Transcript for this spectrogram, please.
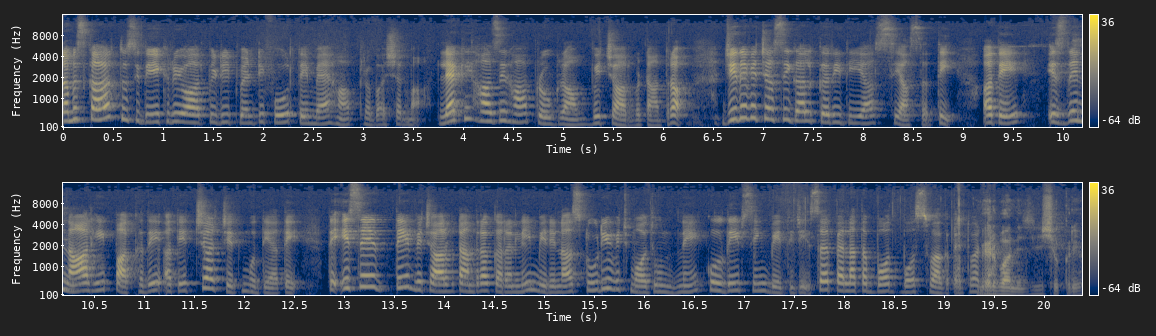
ਨਮਸਕਾਰ ਤੁਸੀਂ ਦੇਖ ਰਹੇ ਹੋ ਆਰਪੀਡੀ 24 ਤੇ ਮੈਂ ਹਾਂ ਪ੍ਰਭਾ ਸ਼ਰਮਾ। ਲੈ ਕੇ ਹਾਜ਼ਰ ਹਾਂ ਪ੍ਰੋਗਰਾਮ ਵਿਚਾਰ ਵਟਾਂਦਰਾ ਜਿਹਦੇ ਵਿੱਚ ਅਸੀਂ ਗੱਲ ਕਰੀਦੀ ਆ ਸਿਆਸਤ ਦੀ ਅਤੇ ਇਸ ਦੇ ਨਾਲ ਹੀ ਪੱਖ ਦੇ ਅਤੇ ਚਰਚਿਤ ਮੁੱਦਿਆਂ ਤੇ। ਤੇ ਇਸੇ ਤੇ ਵਿਚਾਰ ਵਟਾਂਦਰਾ ਕਰਨ ਲਈ ਮੇਰੇ ਨਾਲ ਸਟੂਡੀਓ ਵਿੱਚ ਮੌਜੂਦ ਨੇ ਕੁਲਦੀਪ ਸਿੰਘ ਬੇਦੀ ਜੀ। ਸਰ ਪਹਿਲਾਂ ਤਾਂ ਬਹੁਤ-ਬਹੁਤ ਸਵਾਗਤ ਹੈ ਤੁਹਾਡਾ। ਮਿਹਰਬਾਨੀ ਜੀ ਸ਼ੁਕਰੀਆ।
